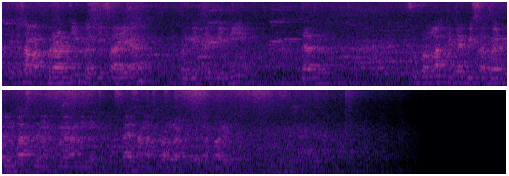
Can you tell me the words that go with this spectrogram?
Itu sangat berarti bagi saya, bagi tim ini, dan syukurlah kita bisa bayar tuntas dengan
